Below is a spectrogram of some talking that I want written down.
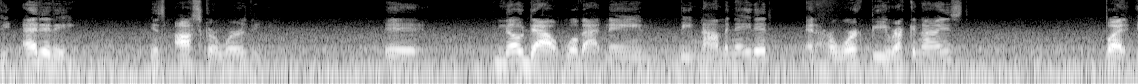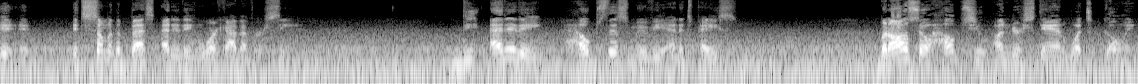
The editing is Oscar worthy. It, no doubt will that name be nominated and her work be recognized, but it, it, it's some of the best editing work I've ever seen. The editing helps this movie and its pace, but also helps you understand what's going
